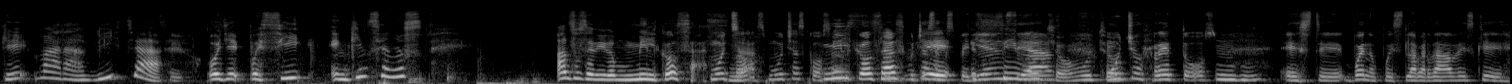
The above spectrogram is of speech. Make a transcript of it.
¡Qué maravilla! Oye, pues sí, en 15 años han sucedido mil cosas. Muchas, muchas cosas. Mil cosas. muchas experiencias. Muchos retos. este, bueno, pues la verdad es que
